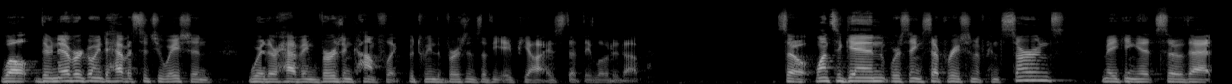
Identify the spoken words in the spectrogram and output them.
well, they're never going to have a situation where they're having version conflict between the versions of the APIs that they loaded up. So once again, we're seeing separation of concerns, making it so that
